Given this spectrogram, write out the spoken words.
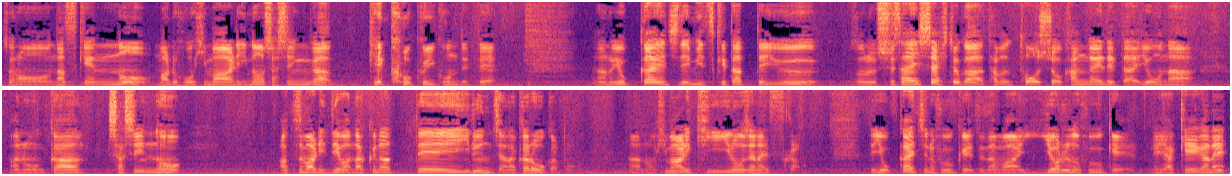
その、ナスケンの丸穂ひまわりの写真が結構食い込んでて、あの、四日市で見つけたっていう、その主催した人が多分当初考えてたような、あの、が、写真の集まりではなくなっているんじゃなかろうかと。あの、ひまわり黄色じゃないですか。で、四日市の風景ってのは、まあ、夜の風景、夜景がね、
